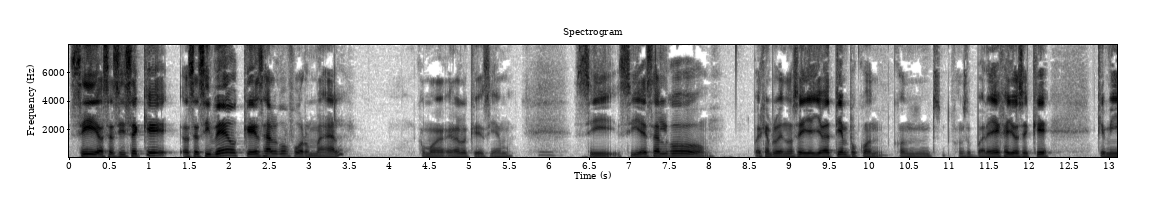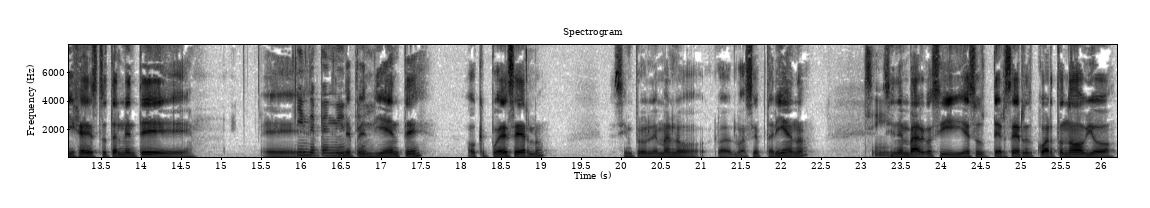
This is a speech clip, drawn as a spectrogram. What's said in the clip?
Sí, o sea, si sé que, o sea, si veo que es algo formal, como era lo que decíamos, si, si es algo, por ejemplo, no sé, ya lleva tiempo con, con, con su pareja, yo sé que, que mi hija es totalmente eh, independiente. independiente o que puede serlo, sin problema lo, lo, aceptaría, ¿no? Sí. Sin embargo, si es su tercer, cuarto novio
